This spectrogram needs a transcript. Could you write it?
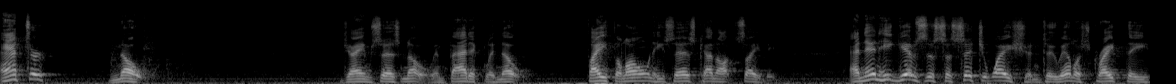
Answer no. James says no, emphatically no. Faith alone, he says, cannot save him. And then he gives us a situation to illustrate the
